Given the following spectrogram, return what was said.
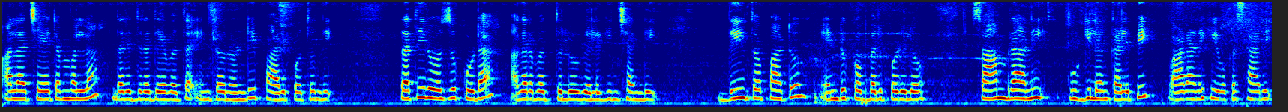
అలా చేయటం వల్ల దరిద్ర దేవత ఇంట్లో నుండి పారిపోతుంది. ప్రతిరోజు కూడా అగరబత్తులు వెలిగించండి. దీంతోపాటు ఎండు కొబ్బరి పొడిలో సాంబ్రాణి గుగ్గిలం కలిపి వారానికి ఒకసారి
